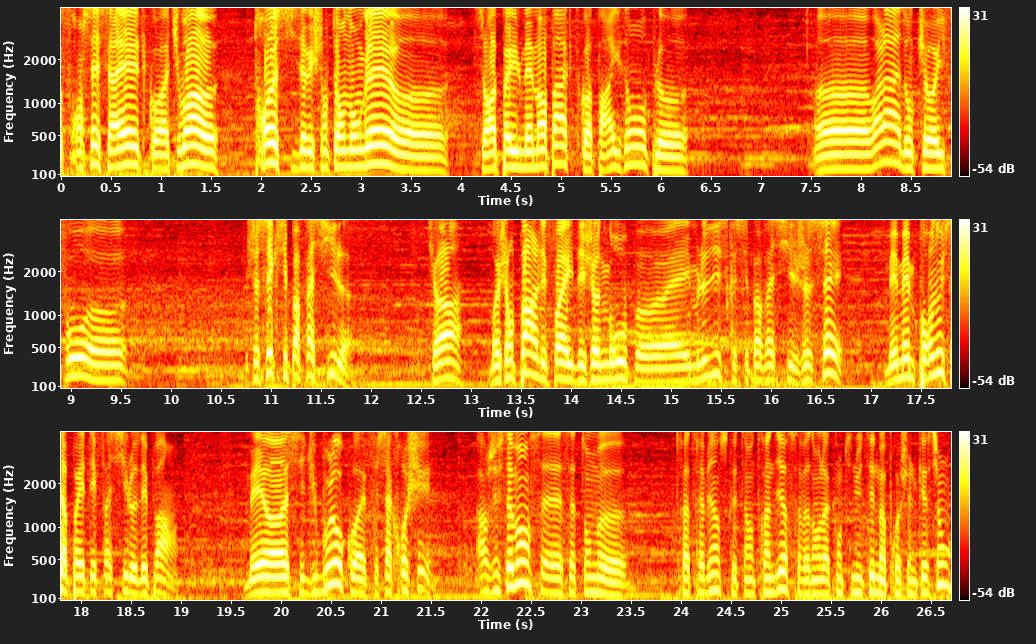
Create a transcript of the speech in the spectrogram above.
français, ça aide, quoi. Tu vois, Trust, s'ils avaient chanté en anglais, ça aurait pas eu le même impact, quoi, par exemple. Euh, voilà, donc euh, il faut. euh, je sais que c'est pas facile, tu vois. Moi, j'en parle des fois avec des jeunes groupes ils me le disent que c'est pas facile, je sais. Mais même pour nous, ça n'a pas été facile au départ. Mais c'est du boulot, quoi. Il faut s'accrocher. Alors justement, ça, tombe très très bien ce que tu es en train de dire, ça va dans la continuité de ma prochaine question.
